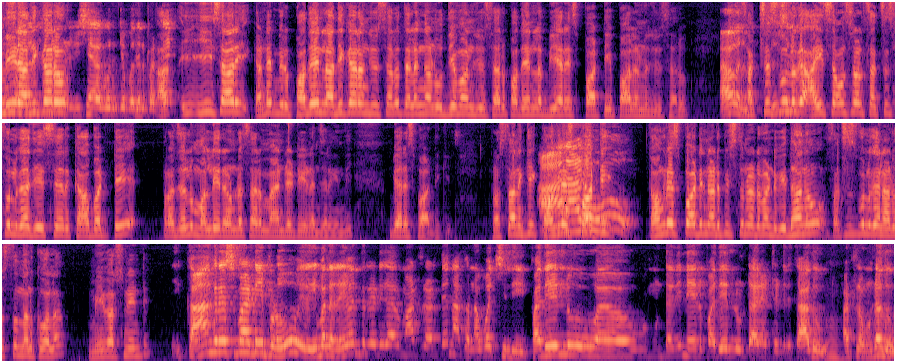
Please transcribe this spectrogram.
మీరు అధికారం- విషయాల గురించి మొదలు పెడితే ఈ- ఈసారి అంటే మీరు పదేళ్ళ అధికారం చూశారు తెలంగాణ ఉద్యమాన్ని చూశారు పదేళ్ళ బీఆర్ఎస్ పార్టీ పాలన అవును సక్సెస్ఫుల్గా ఐదు సంవత్సరాలు సక్సెస్ఫుల్గా చేశారు కాబట్టి ప్రజలు మళ్ళీ రెండోసారి మ్యాండేట్ చేయడం జరిగింది బీఆర్ఎస్ పార్టీకి. ప్రస్తుతానికి కాంగ్రెస్ పార్టీ కాంగ్రెస్ పార్టీ నడిపిస్తున్నటువంటి విధానం సక్సెస్ఫుల్గా నడుస్తుంది అనుకోవాలా? మీ వర్షన్ ఏంటి? కాంగ్రెస్ పార్టీ ఇప్పుడు ఇవాళ రేవంత్ రెడ్డి గారు మాట్లాడితే నాకు నవ్వొచ్చింది. పదేళ్ళు ఆ, ఉంటది నేను పదేళ్ళు ఉంటా అనేటువంటిది కాదు. అట్లా ఉండదు.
